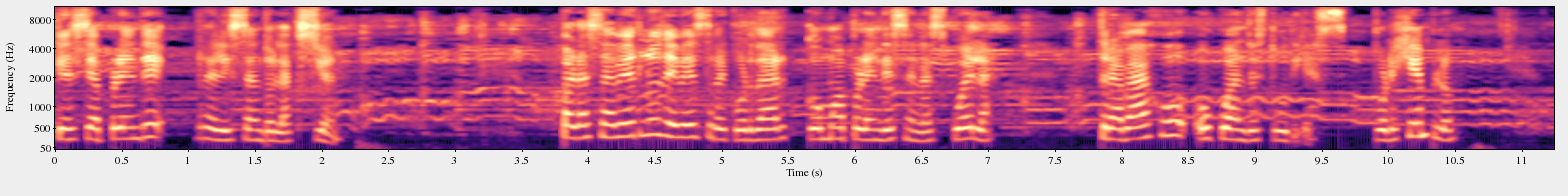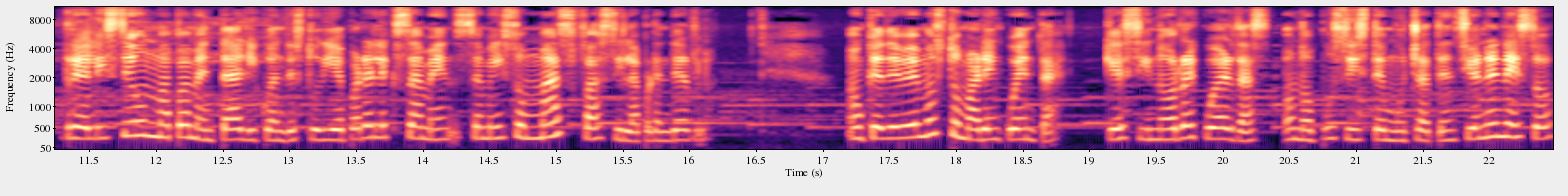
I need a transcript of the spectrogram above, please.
que se aprende realizando la acción. Para saberlo debes recordar cómo aprendes en la escuela, trabajo o cuando estudias. Por ejemplo, realicé un mapa mental y cuando estudié para el examen se me hizo más fácil aprenderlo. Aunque debemos tomar en cuenta que si no recuerdas o no pusiste mucha atención en eso,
